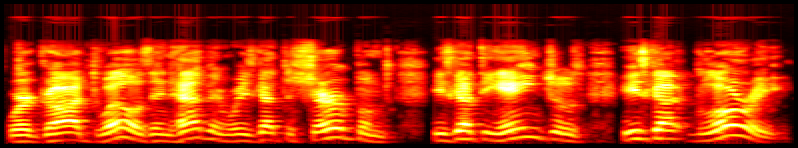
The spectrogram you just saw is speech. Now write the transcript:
Where God dwells in heaven, where he's got the cherubims, he's got the angels, he's got glory.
